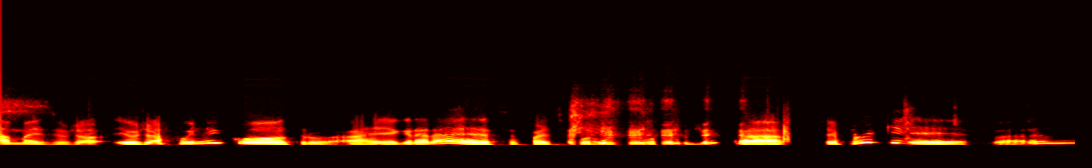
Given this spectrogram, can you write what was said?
Vocês- mas eu já, eu já fui no encontro. A regra era essa. Participou do encontro de entrar. Não sei por quê. Agora não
